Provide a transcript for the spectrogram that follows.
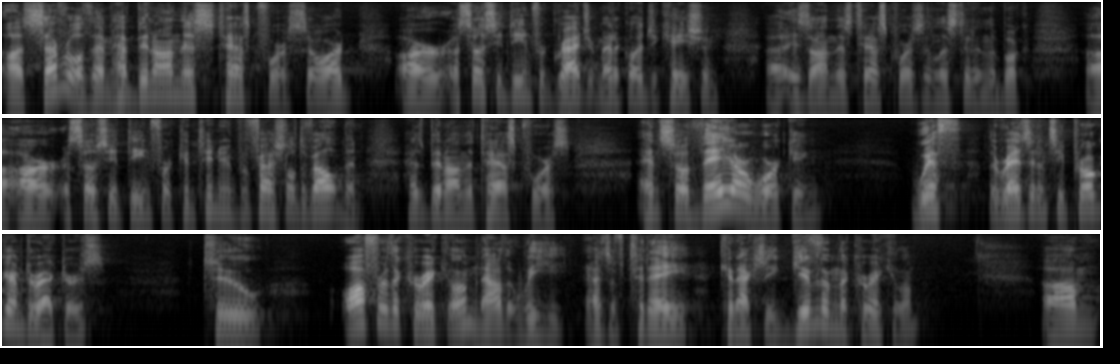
uh, several of them have been on this task force. So our, our associate dean for graduate medical education uh, is on this task force enlisted in the book. Uh, our associate dean for continuing professional development has been on the task force. And so they are working with the residency program directors to offer the curriculum now that we, as of today, can actually give them the curriculum. Um,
